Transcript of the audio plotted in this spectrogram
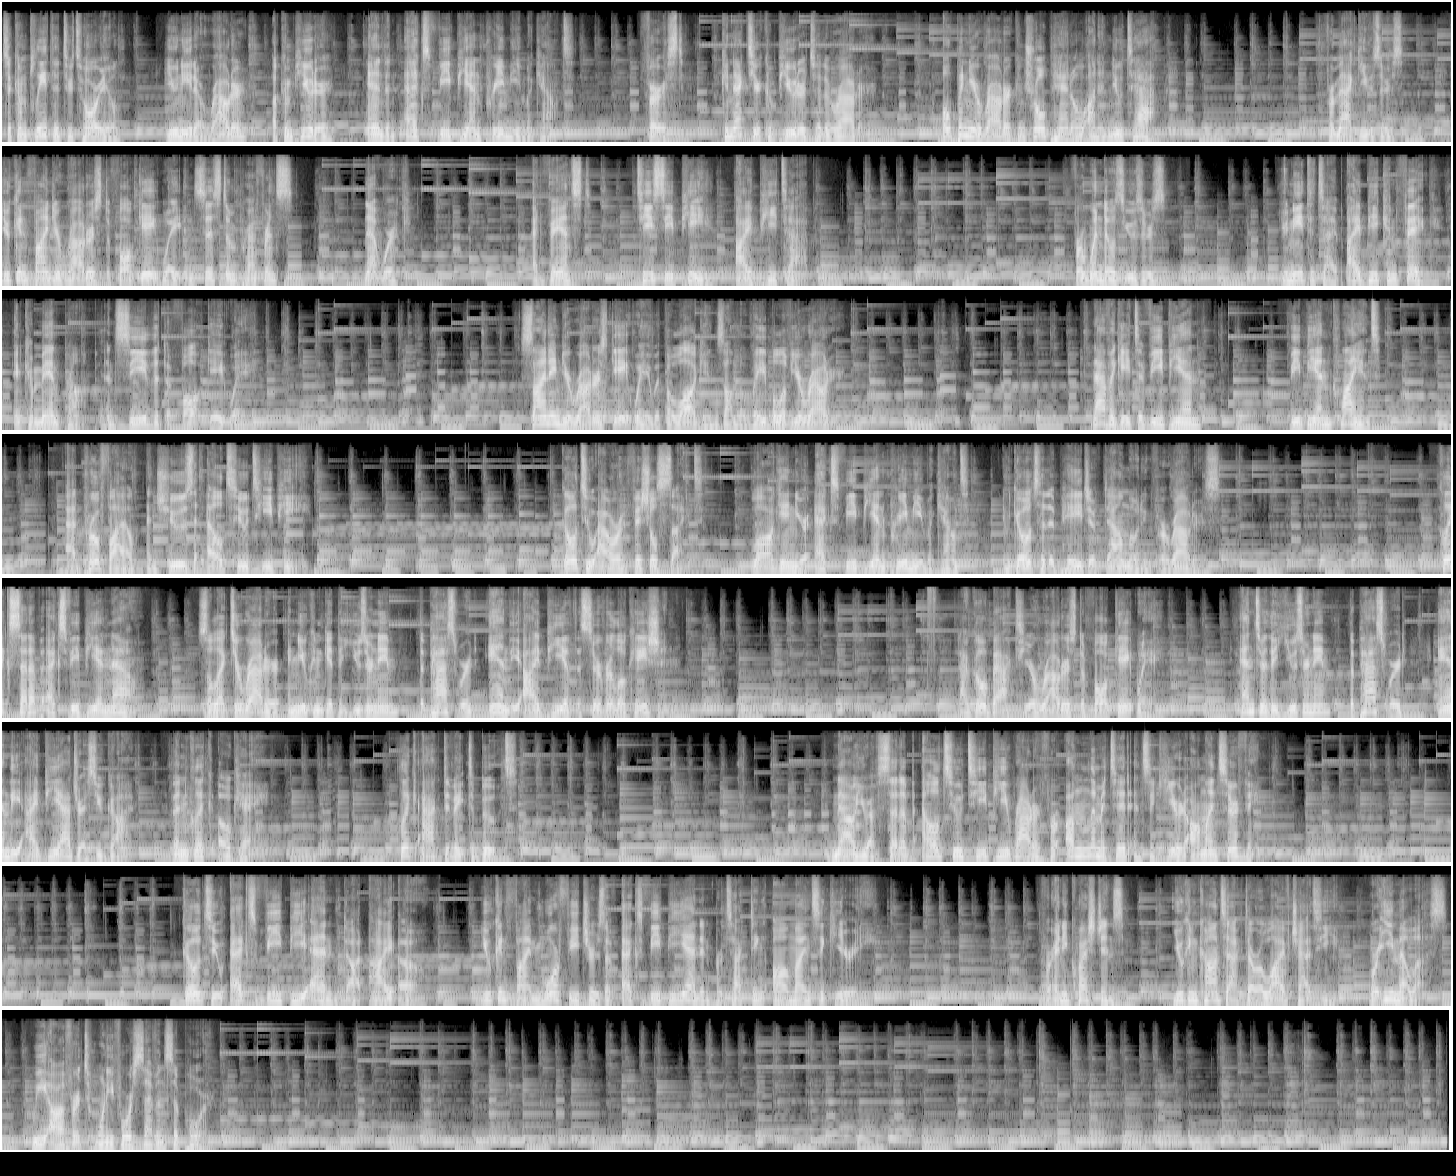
To complete the tutorial, you need a router, a computer, and an XVPN Premium account. First, connect your computer to the router. Open your router control panel on a new tab. For Mac users, you can find your router's default gateway in System Preference, Network, Advanced, TCP, IP tab. For Windows users, you need to type ipconfig in command prompt and see the default gateway. Sign in your router's gateway with the logins on the label of your router. Navigate to VPN, VPN client, add profile, and choose L2TP. Go to our official site, log in your XVPN Premium account, and go to the page of downloading for routers. Click Set up XVPN now. Select your router and you can get the username, the password, and the IP of the server location. Now go back to your router's default gateway. Enter the username, the password, and the IP address you got, then click OK. Click Activate to boot. Now you have set up L2TP router for unlimited and secured online surfing. Go to xvpn.io. You can find more features of XVPN in protecting online security. For any questions, you can contact our live chat team or email us. We offer 24 7 support.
